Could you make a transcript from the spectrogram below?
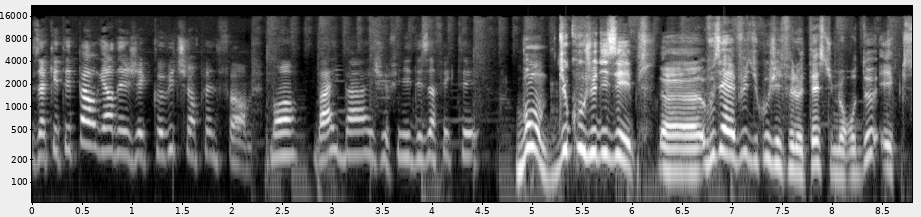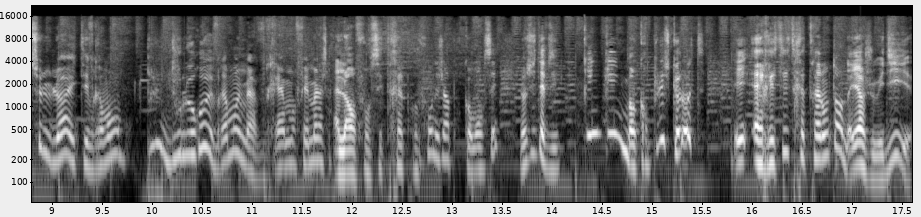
Vous inquiétez pas, regardez, j'ai le Covid, je suis en pleine forme. Bon, bye bye, je vais finir de désinfecter. Bon, du coup je disais, euh, vous avez vu du coup j'ai fait le test numéro 2 et celui-là était vraiment plus douloureux, vraiment il m'a vraiment fait mal. Elle a enfoncé très profond déjà pour commencer, et ensuite elle faisait cling cling, mais encore plus que l'autre. Et elle restait très très longtemps, d'ailleurs je lui ai dit,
